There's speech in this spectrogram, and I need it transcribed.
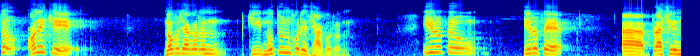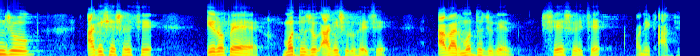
তো অনেকে নবজাগরণ কি নতুন করে জাগরণ? ইউরোপেও, ইউরোপে প্রাচীন যুগ আগে শেষ হয়েছে, ইউরোপে মধ্যযুগ আগে শুরু হয়েছে, আবার মধ্যযুগের শেষ হয়েছে অনেক আগে।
